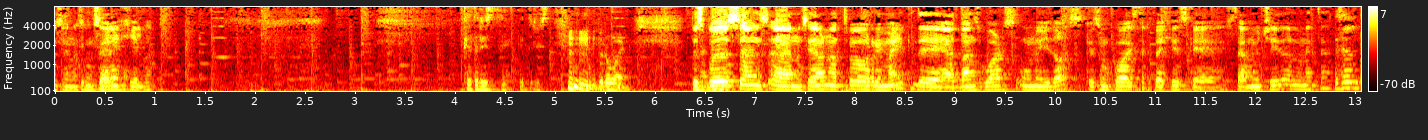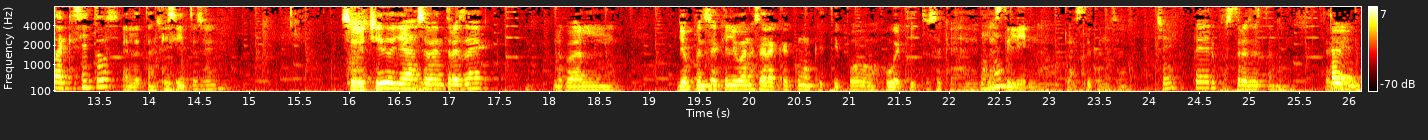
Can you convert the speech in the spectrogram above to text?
O sea, no es un Silent Hill. Qué triste, qué triste. pero bueno. Después an- anunciaron otro remake de Advance Wars 1 y 2, que es un juego de estrategias que está muy chido, la neta. ¿Es el taquecitos? El de tanquecitos, sí. Se ve chido, ya se ve en 3D. Lo cual yo pensé que le iban a hacer acá como que tipo juguetitos acá de plastilina o plástico, no sé. Sí. Pero pues 3D también. Está bien.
